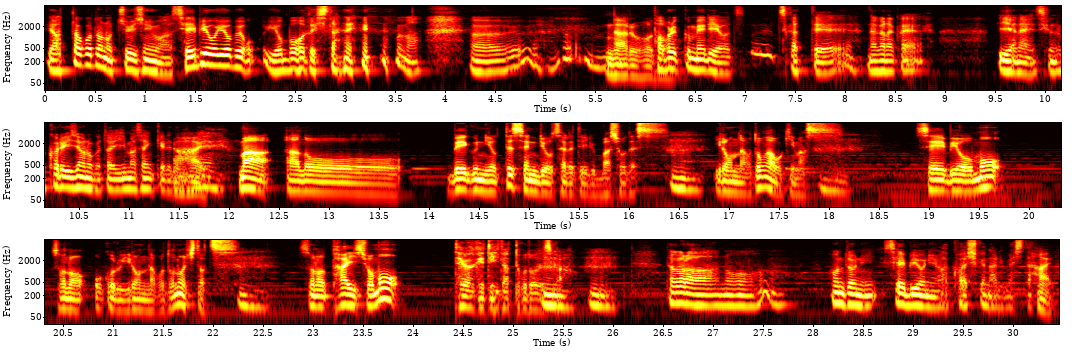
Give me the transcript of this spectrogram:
やったことの中心は性病予防予防でしたね、まあ、うんなるほど。パブリックメディアをつ使ってなかなか言えないですけどこれ以上のことは言いませんけれどもね、はい、まああのー米軍によって占領されている場所です、うん。いろんなことが起きます、性病もその起こるいろんなことの一つ、うんその対処も手がけていたってことですか、うんうん。だからあの本当に性病には詳しくなりました。はい。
